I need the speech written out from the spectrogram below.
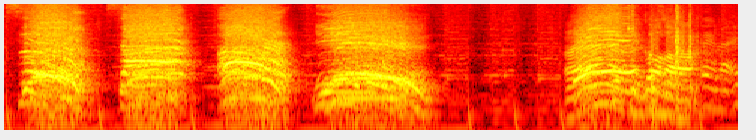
四、三、二、一。哎，挺到了，哎来哎，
